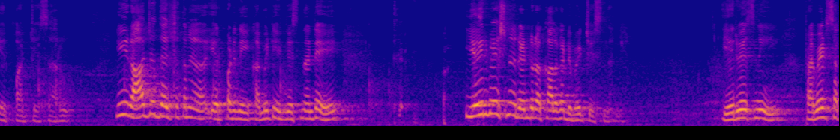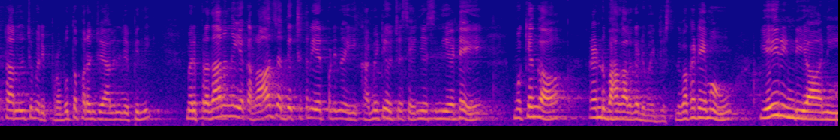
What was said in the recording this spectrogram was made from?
ఏర్పాటు చేశారు. ఈ రాజ్యాధ్యక్షతన ఏర్పడిన ఈ కమిటీ ఏం చేసిందంటే ఎయిర్వేస్ని రెండు రకాలుగా డివైడ్ చేసిందండి. ఎయిర్వేస్ని ప్రైవేట్ సెక్టార్ నుంచి మరి ప్రభుత్వ పరం చేయాలని చెప్పింది. మరి ప్రధానంగా ఈ యొక్క రాజ్ అధ్యక్షతన ఏర్పడిన ఈ కమిటీ వచ్చేసి ఏం చేసింది అంటే ముఖ్యంగా రెండు భాగాలుగా డివైడ్ చేసింది. ఒకటేమో ఎయిర్ ఇండియా అని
